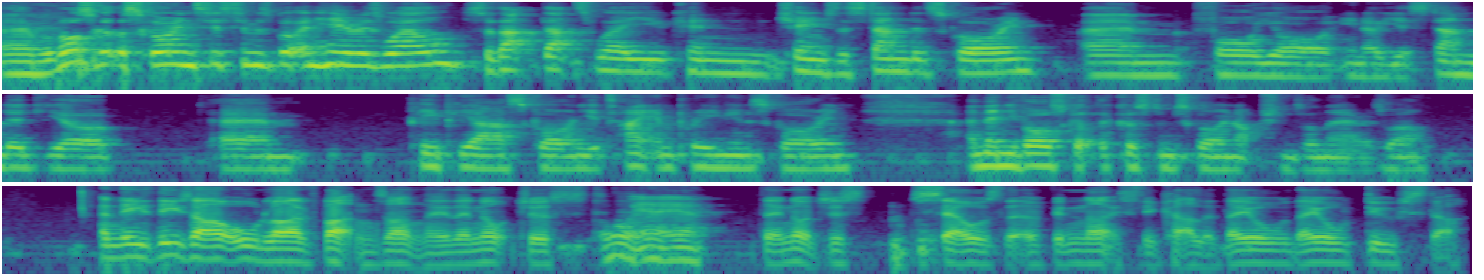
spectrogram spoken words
Uh, we've also got the scoring systems button here as well. So that that's where you can change the standard scoring um, for your, you know, your standard, your um, PPR scoring, your Tight End Premium scoring, and then you've also got the custom scoring options on there as well. And these these are all live buttons, aren't they? They're not just. Oh yeah, yeah. They're not just cells that have been nicely coloured. They all they all do stuff.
